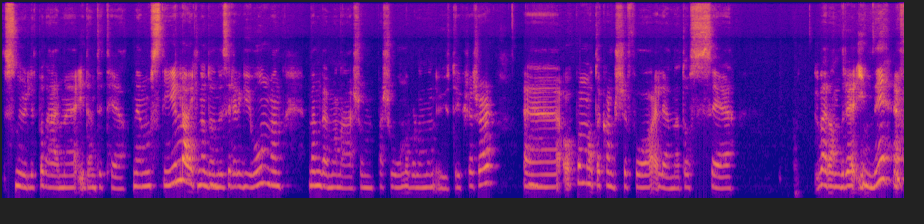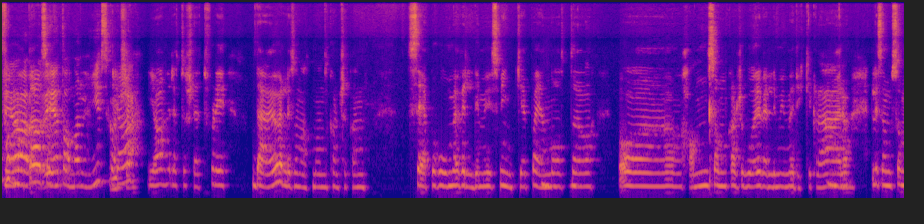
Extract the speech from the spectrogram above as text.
snu litt på det her med identiteten gjennom stil. Da. Ikke nødvendigvis religion, men, men hvem man er som person og hvordan man uttrykker seg sjøl. Eh, og på en måte kanskje få elevene til å se hverandre inni. På Ja, måte, altså. I et annet lys, kanskje. Ja, ja, rett og slett. Fordi det er jo veldig sånn at man kanskje kan se på henne med veldig mye sminke på en Mm. måte, og, og han som kanskje går i veldig mye mørke klær, og liksom som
